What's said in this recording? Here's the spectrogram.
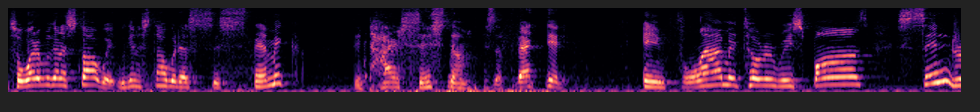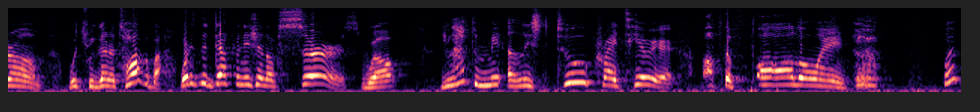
So, what are we going to start with? We're going to start with a systemic, the entire system is affected. Inflammatory response syndrome, which we're going to talk about. What is the definition of SIRS? Well, you have to meet at least two criteria of the following. what?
